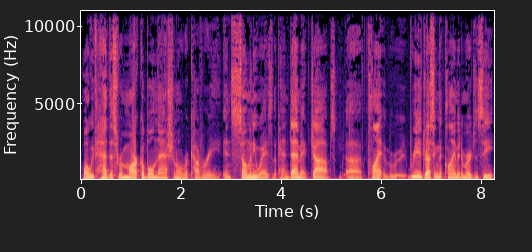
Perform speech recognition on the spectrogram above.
while we've had this remarkable national recovery in so many ways the pandemic, jobs, uh, cli- readdressing the climate emergency,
